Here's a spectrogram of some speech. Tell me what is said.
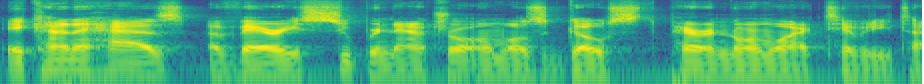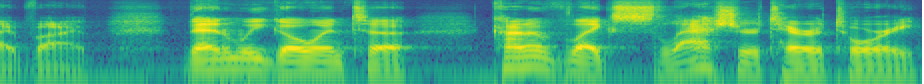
it kind of has a very supernatural, almost ghost, paranormal activity type vibe. Then we go into kind of like slasher territory.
